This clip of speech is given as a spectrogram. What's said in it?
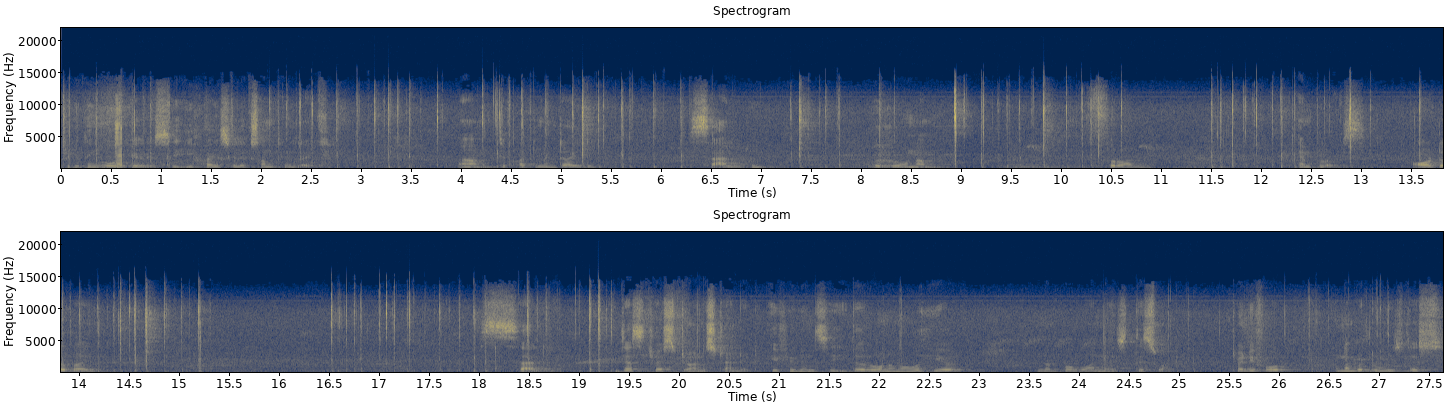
tricky thing over here is see if I select something like um, department ID salary row num from employees order by salary. Just just to understand it. If you can see the row number over here number one is this one. 24 number two is this.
